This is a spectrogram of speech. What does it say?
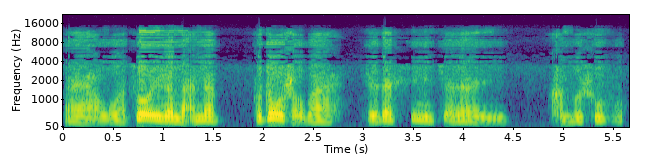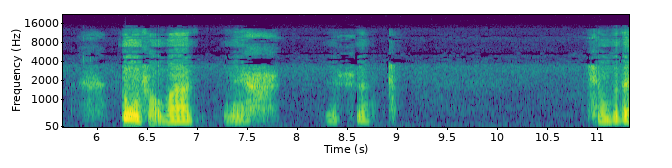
哎呀，我作为一个男的，不动手吧，觉得心里觉得很不舒服；动手吧，哎呀，也是挺不得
